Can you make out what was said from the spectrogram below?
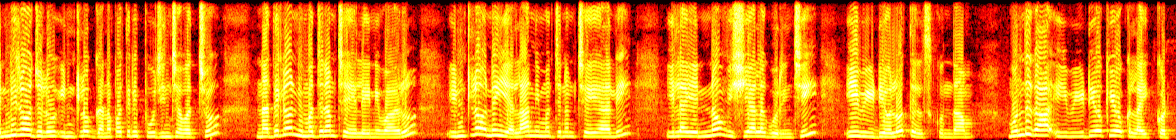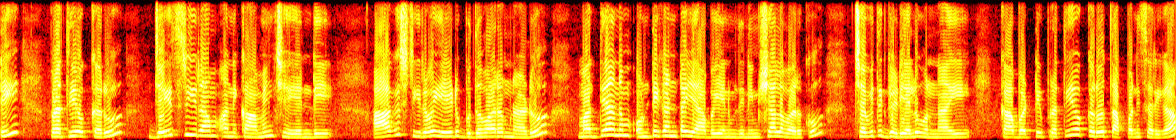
ఎన్ని రోజులు ఇంట్లో గణపతిని పూజించవచ్చు? నదిలో నిమజ్జనం చేయలేని వారు ఇంట్లోనే ఎలా నిమజ్జనం చేయాలి? ఇలా ఎన్నో విషయాల గురించి ఈ వీడియోలో తెలుసుకుందాం. ముందుగా ఈ వీడియోకి ఒక లైక్ కొట్టి ప్రతి ఒక్కరూ జై శ్రీరామ్ అని కామెంట్ చేయండి. ఆగస్టు ఇరవై ఏడు బుధవారం నాడు మధ్యాహ్నం ఒంటి గంట యాభై ఎనిమిది నిమిషాల వరకు చవితి గడియలు ఉన్నాయి. కాబట్టి ప్రతి ఒక్కరూ తప్పనిసరిగా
